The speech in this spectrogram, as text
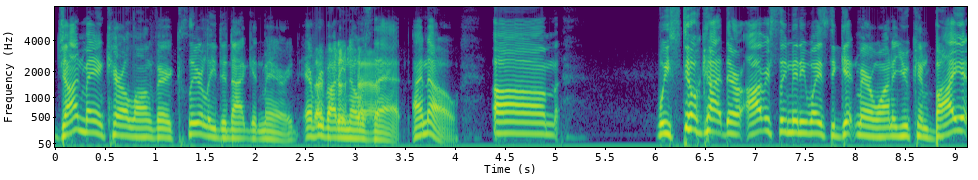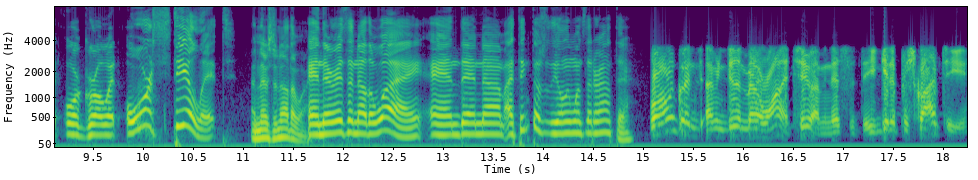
John May and Carol Long very clearly did not get married. Everybody knows sad. that. I know. Um, we still got there are obviously many ways to get marijuana. You can buy it or grow it or steal it. And there's another one. And there is another way. And then um, I think those are the only ones that are out there. Well, I'm going. I mean, do the marijuana too. I mean, this is, you get it prescribed to you.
